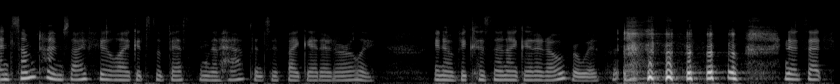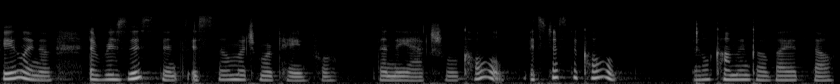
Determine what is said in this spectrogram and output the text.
And sometimes I feel like it's the best thing that happens if I get it early you know, because then I get it over with. you know, it's that feeling of the resistance is so much more painful than the actual cold. It's just a cold. It'll come and go by itself.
